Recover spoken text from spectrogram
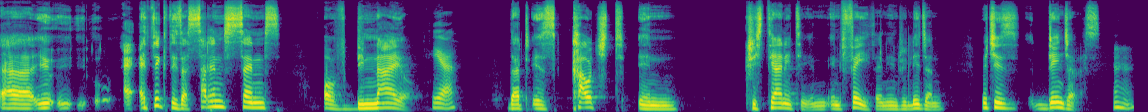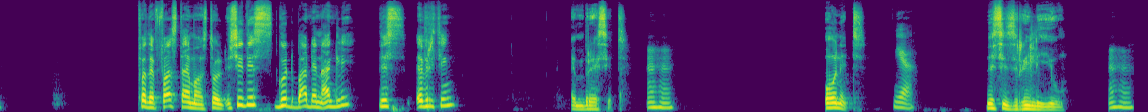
Uh, you, you, I, think there's a certain sense of denial Yeah. that is couched in Christianity, in, in faith, and in religion, which is dangerous. Mhm. For the first time, I was told, you see this good, bad, and ugly, this everything, embrace it, Mhm. own it. Yeah. This is really you. Mhm.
